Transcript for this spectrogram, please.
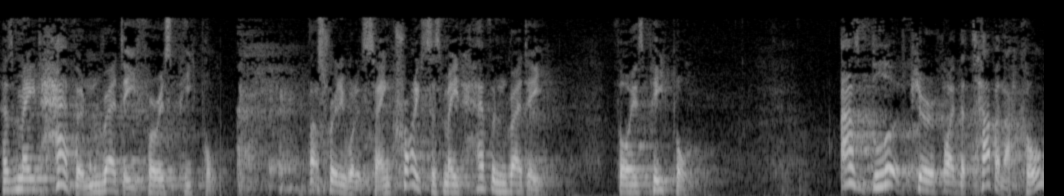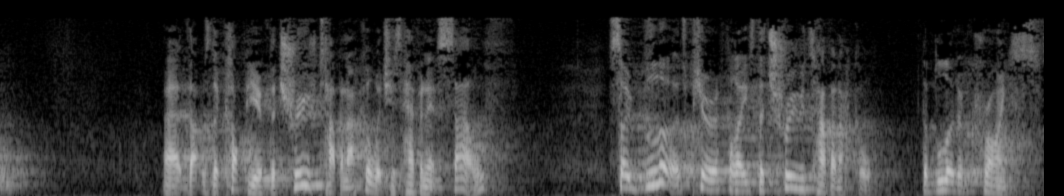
has made heaven ready for his people. That's really what it's saying. Christ has made heaven ready for his people. As blood purified the tabernacle, uh, that was the copy of the true tabernacle, which is heaven itself. So blood purifies the true tabernacle, the blood of Christ.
